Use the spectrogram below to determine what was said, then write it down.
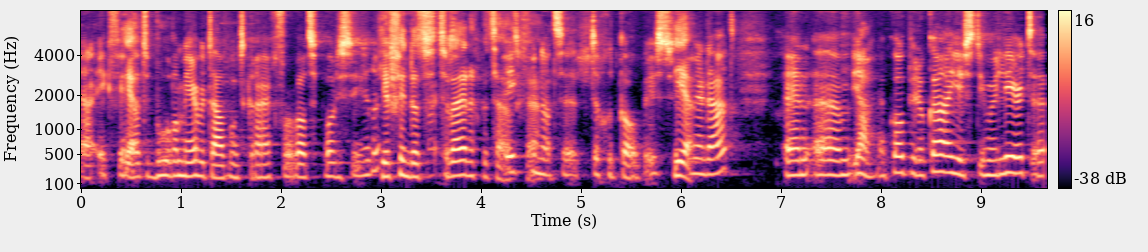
ja, ik vind Ja. dat de boeren meer betaald moeten krijgen voor wat ze produceren. Je vindt dat ze te weinig betaald ik vind krijgen. dat het te goedkoop is, Ja. inderdaad. En ehm, ja, dan koop je lokaal, je stimuleert eh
